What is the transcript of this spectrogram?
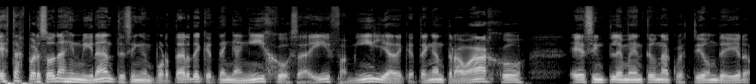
estas personas inmigrantes, sin importar de que tengan hijos ahí, familia, de que tengan trabajo, es simplemente una cuestión de ir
